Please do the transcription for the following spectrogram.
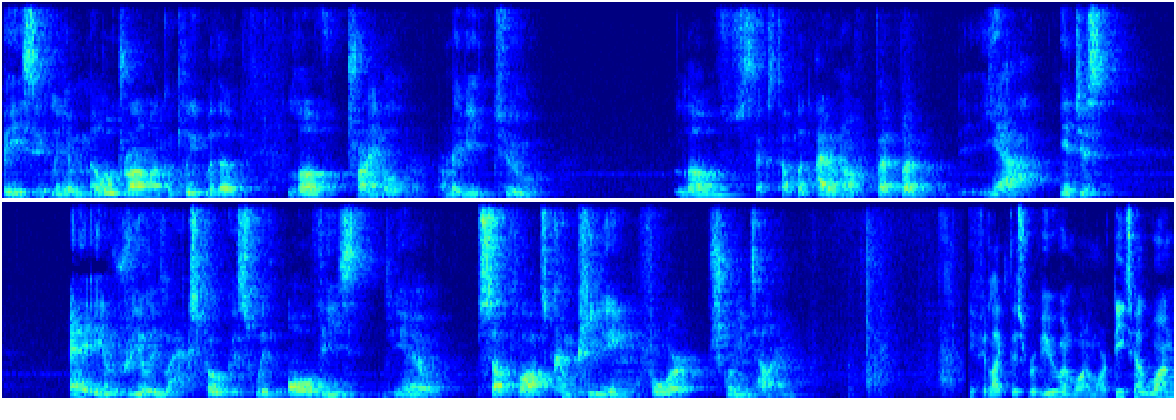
basically a melodrama complete with a love triangle, or maybe two love sextuplet. I don't know, but but yeah, it just and it, it really lacks focus with all these you know subplots competing for screen time. If you like this review and want a more detailed one,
